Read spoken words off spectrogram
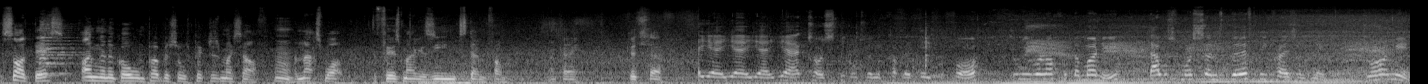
sod this. I'm going to go and publish those pictures myself, Hmm. and that's what the first magazine stemmed from. Okay, good stuff. Yeah, yeah, yeah, yeah. So I was speaking to him a couple of days before. So we went off with the money, that was my son's birthday present, mate. Do you know what I mean?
